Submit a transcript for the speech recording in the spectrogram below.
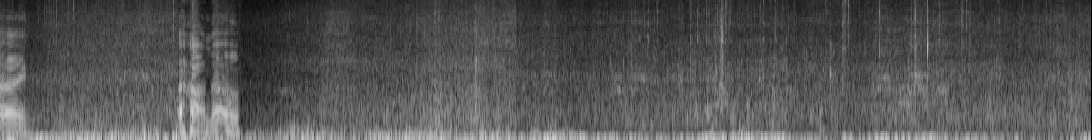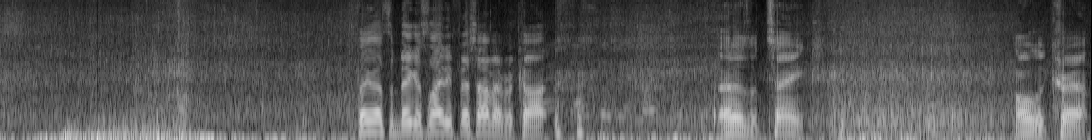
Hey. Oh no. I think that's the biggest ladyfish I've ever caught. that is a tank. Holy crap.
